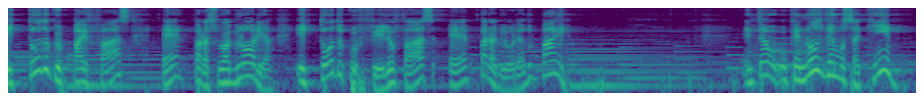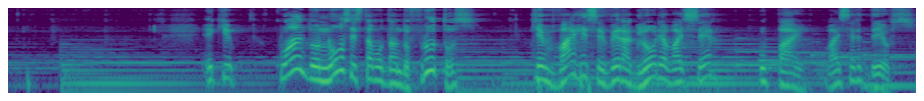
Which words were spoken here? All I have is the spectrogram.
E tudo que o pai faz é para a sua glória, e tudo que o filho faz é para a glória do pai. Então, o que nós vemos aqui é que quando nós estamos dando frutos, quem vai receber a glória vai ser o Pai, vai ser Deus.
